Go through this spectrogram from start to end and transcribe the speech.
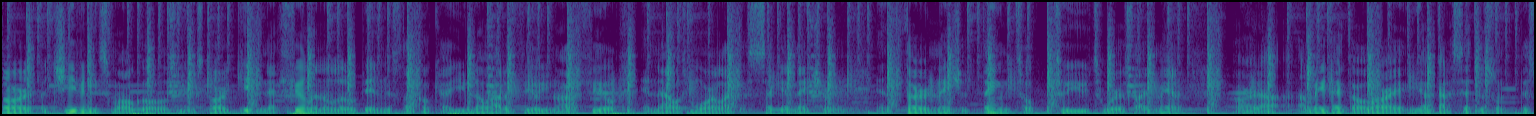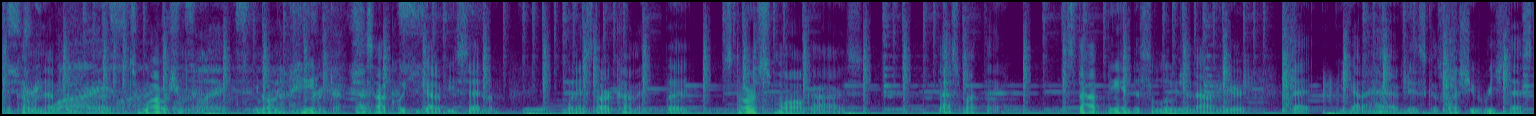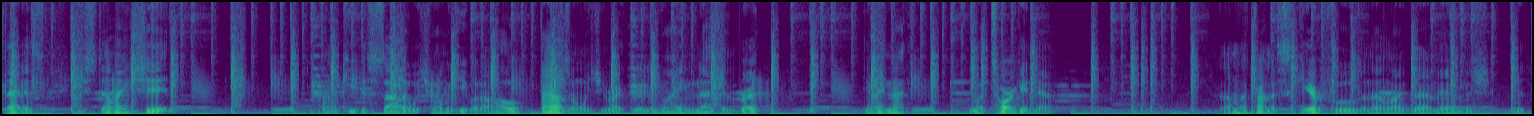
start achieving these small goals, you can start getting that feeling a little bit. And it's like, okay, you know how to feel, you know how to feel. And now it's more like a second nature and, and third nature thing to, to you to where it's like, man, all right, I, I made that goal. All right, yeah, I got to set this one, this one coming up uh, two hours from now. You know what I mean? That's how quick you got to be setting them when they start coming. But start small, guys. That's my thing. Stop being disillusioned out here that you gotta have this because once you reach that status, you still ain't shit. I'm gonna keep it solid with you. I'm gonna keep it a whole thousand with you right there. You ain't nothing, bruh. You ain't nothing. You a target now. And I'm not trying to scare fools or nothing like that, man. But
